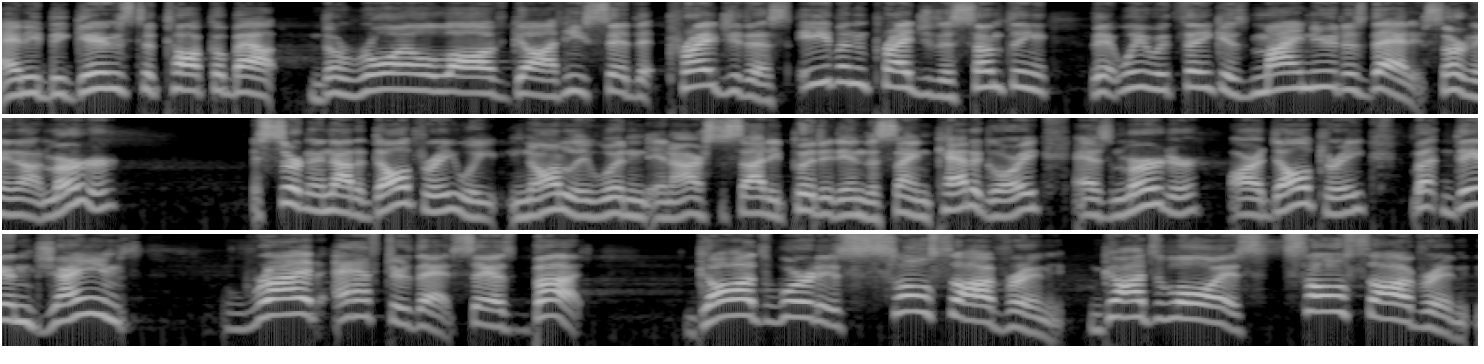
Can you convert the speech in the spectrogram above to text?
and he begins to talk about the royal law of God. He said that prejudice, even prejudice, something that we would think is minute as that, it's certainly not murder. It's certainly not adultery. We normally wouldn't in our society put it in the same category as murder or adultery. But then James, right after that, says, But God's word is so sovereign, God's law is so sovereign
